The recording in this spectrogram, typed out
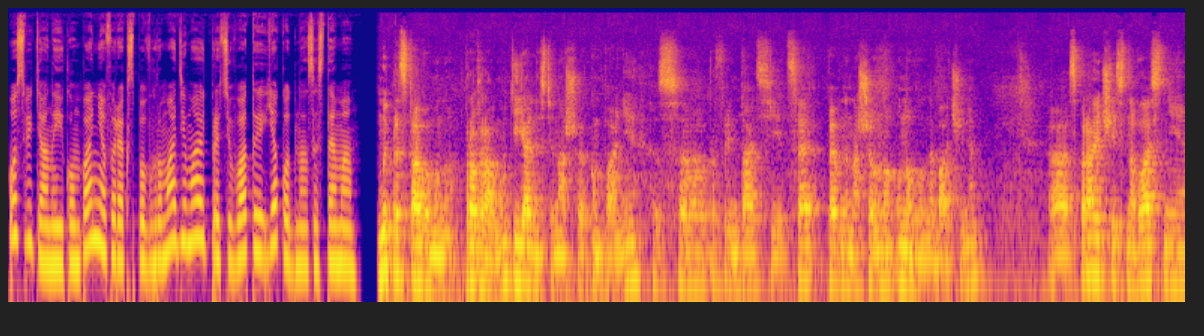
освітяни і компанія Ферекспо в громаді мають працювати як одна система. Ми представимо програму діяльності нашої компанії з е, профорієнтації. Це певне наше оновлене бачення, Е, спираючись на власні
